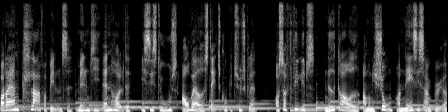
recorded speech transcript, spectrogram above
Og der er en klar forbindelse mellem de anholdte i sidste uges afværede statskup i Tyskland og så Philips nedgravede ammunition og nazisangbøger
